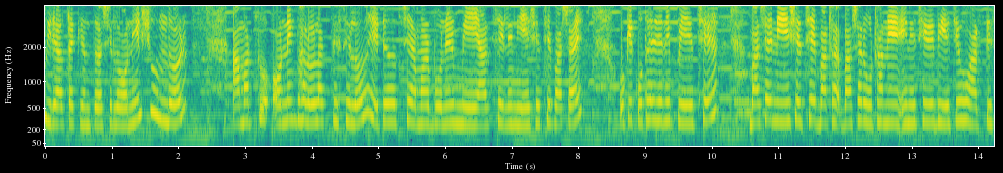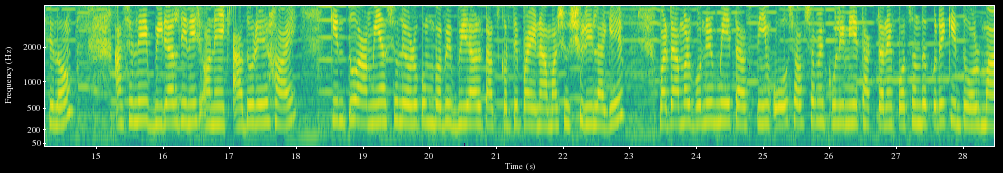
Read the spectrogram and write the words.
বিড়ালটা কিন্তু আসলে অনেক সুন্দর। আমার তো অনেক ভালো লাগতেছিল। এটা হচ্ছে আমার বোনের মেয়ে আর ছেলে নিয়ে এসেছে বাসায়। ওকে কোথায় জানি পেয়েছে। বাসায় নিয়ে এসেছে বাসার উঠানে এনে ছেড়ে দিয়েছে। ও হাঁটতেছিল। আসলে বিড়াল জিনিস অনেক আদরের হয়, কিন্তু আমি আসলে ওরকমভাবে বিড়াল টাচ করতে পারি না, আমার সুসুরি লাগে। বাট আমার বোনের মেয়ে তাসনিম, ও সবসময় কুলি নিয়ে থাকতে অনেক পছন্দ করে, কিন্তু ওর মা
